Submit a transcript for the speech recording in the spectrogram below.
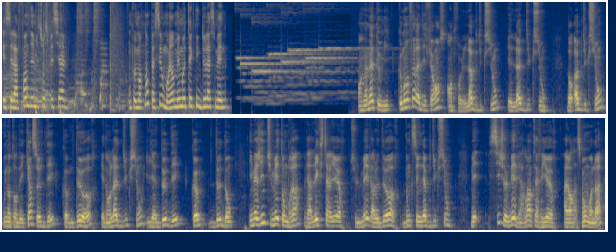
Et c'est la fin de l'émission spéciale. On peut maintenant passer au moyen mémotechnique de la semaine. En anatomie, comment faire la différence entre l'abduction et l'adduction? Dans abduction, vous n'entendez qu'un seul D comme dehors, et dans l'adduction, il y a deux D comme dedans. Imagine tu mets ton bras vers l'extérieur, tu le mets vers le dehors, donc c'est une abduction. Mais si je le mets vers l'intérieur, alors à ce moment-là,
